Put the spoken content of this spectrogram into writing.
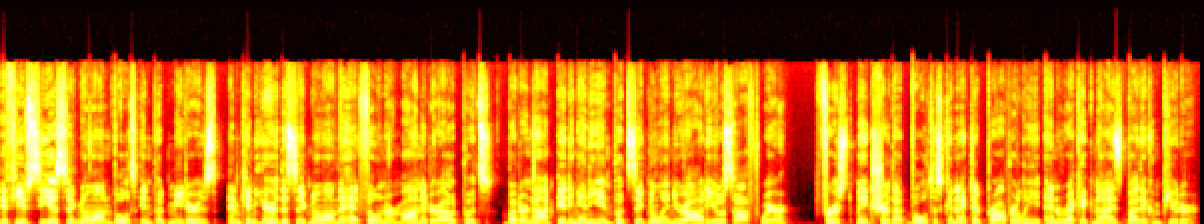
If you see a signal on Volt's input meters and can hear the signal on the headphone or monitor outputs, but are not getting any input signal in your audio software, First, make sure that Volt is connected properly and recognized by the computer.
